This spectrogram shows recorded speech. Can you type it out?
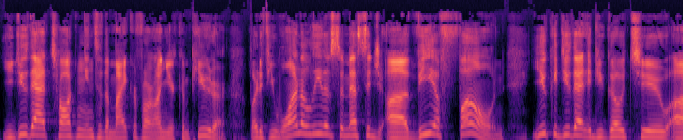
You do that talking into the microphone on your computer. But if you want to leave us a message uh, via phone, you could do that if you go to uh,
